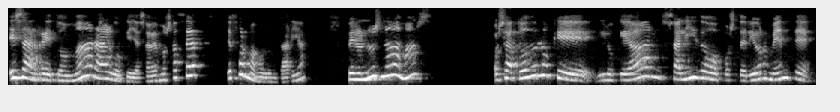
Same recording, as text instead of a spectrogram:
es a retomar algo que ya sabemos hacer de forma voluntaria. Pero no es nada más. O sea, todo lo que, lo que han salido posteriormente,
